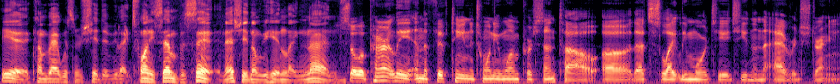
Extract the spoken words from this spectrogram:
he had come back with some shit that be like twenty seven percent and that shit don't be hitting like none. So apparently, in the 15 to 21 percentile, uh, that's slightly more THC than the average strain.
